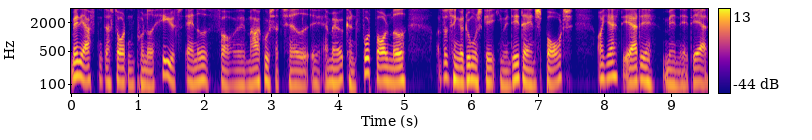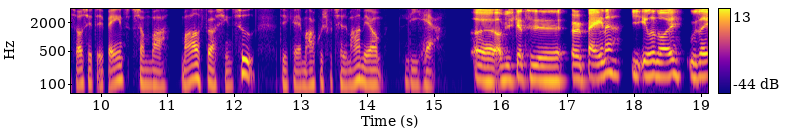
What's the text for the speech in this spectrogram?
Men i aften, der står den på noget helt andet, for øh, Markus har taget øh, American Football med, og så tænker du måske, jamen det er da en sport. Og ja, det er det, men det er altså også et band, som var meget før sin tid. Det kan Markus fortælle meget mere om lige her. Uh, og vi skal til Urbana i Illinois, USA,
